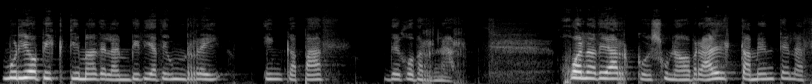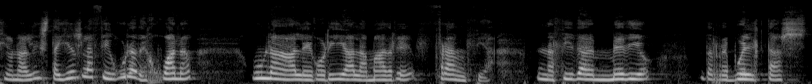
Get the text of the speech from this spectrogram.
Murió víctima de la envidia de un rey incapaz de gobernar. Juana de Arco es una obra altamente nacionalista y es la figura de Juana una alegoría a la madre Francia, nacida en medio de revueltas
